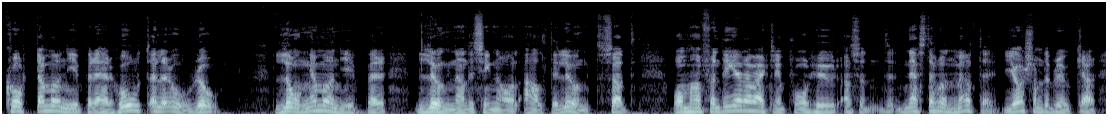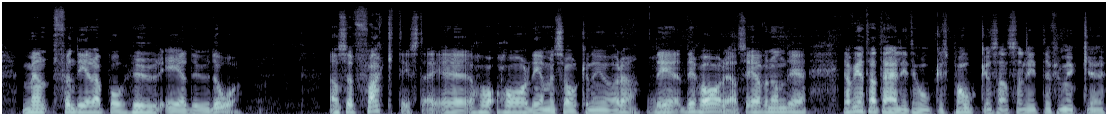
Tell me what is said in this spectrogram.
Korta mungipor är hot eller oro. Långa mungipor, lugnande signal, allt är lugnt. Så att om han funderar verkligen på hur, alltså nästa hundmöte, gör som du brukar. Men fundera på hur är du då? Alltså faktiskt eh, ha, har det med saken att göra. Det, det har det. Alltså, även om det, jag vet att det här är lite hokus pokus, alltså lite för mycket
